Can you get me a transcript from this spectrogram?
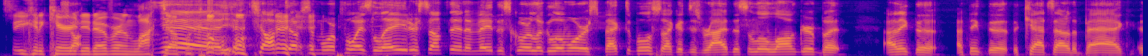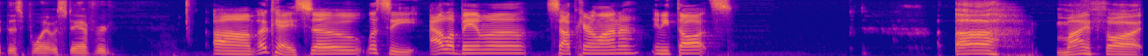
So you could have carried Chalk- it over and locked up a couple yeah, chalked up some more points late or something and made the score look a little more respectable so I could just ride this a little longer. But I think the I think the, the cat's out of the bag at this point with Stanford. Um, okay, so let's see. Alabama, South Carolina. Any thoughts? Uh my thought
